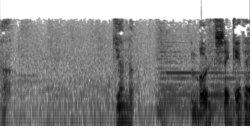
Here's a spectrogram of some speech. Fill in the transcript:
no. Yo no. Burke se queda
